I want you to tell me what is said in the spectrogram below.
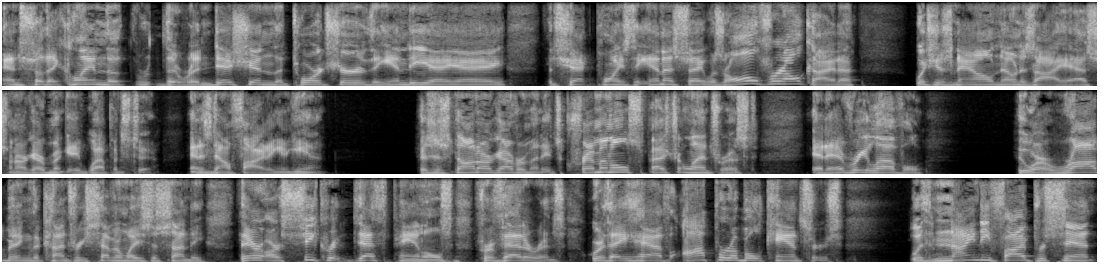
And so they claim that the rendition, the torture, the NDAA, the checkpoints, the NSA was all for al-Qaeda, which is now known as IS, and our government gave weapons to, and is now fighting again. Because it's not our government. It's criminal special interest at every level who are robbing the country seven ways to Sunday. There are secret death panels for veterans where they have operable cancers with 95%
